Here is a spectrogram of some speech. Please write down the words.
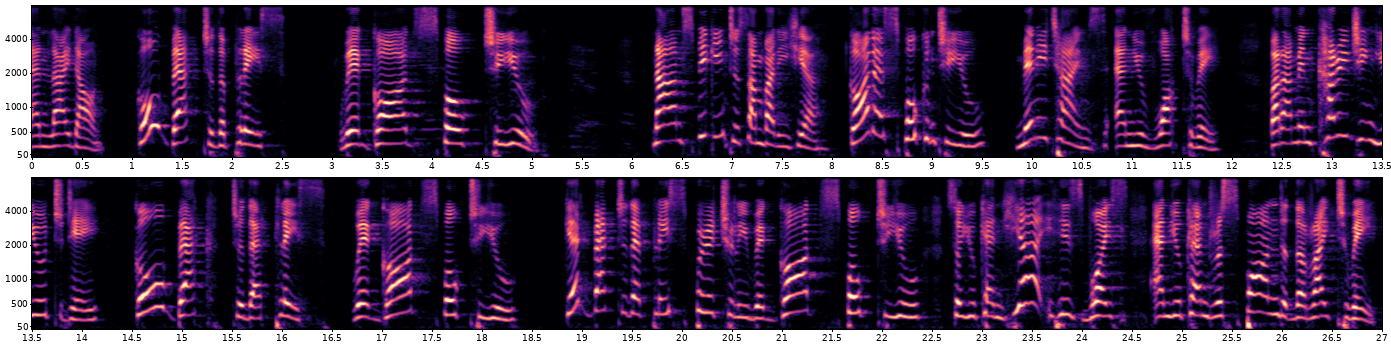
and lie down. Go back to the place where God spoke to you. Now, I'm speaking to somebody here. God has spoken to you many times and you've walked away. But I'm encouraging you today go back to that place where God spoke to you. Get back to that place spiritually where God spoke to you so you can hear his voice and you can respond the right way.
